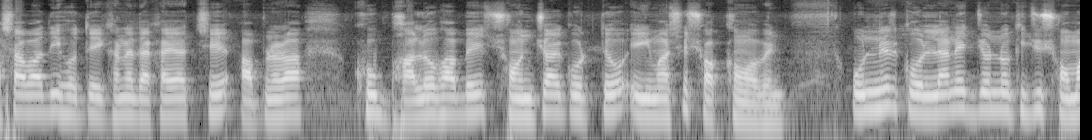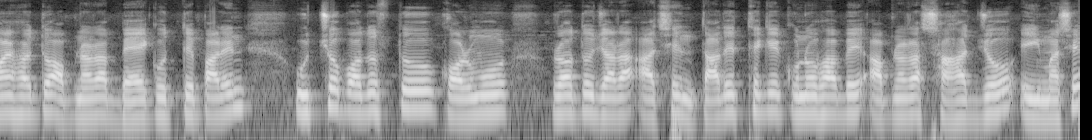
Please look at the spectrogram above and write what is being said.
আশাবাদী হতে এখানে দেখা যাচ্ছে। আপনারা খুব ভালোভাবে সঞ্চয় করতেও এই মাসে সক্ষম হবেন। অন্যের কল্যাণের জন্য কিছু সময় হয়তো আপনারা ব্যয় করতে পারেন। উচ্চপদস্থ কর্মরত যারা আছেন, তাদের থেকে কোনোভাবে আপনারা সাহায্য এই মাসে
